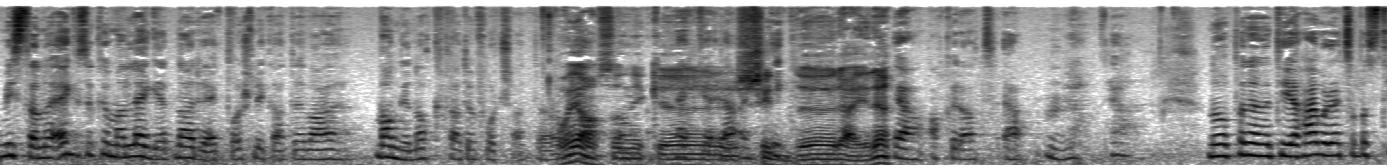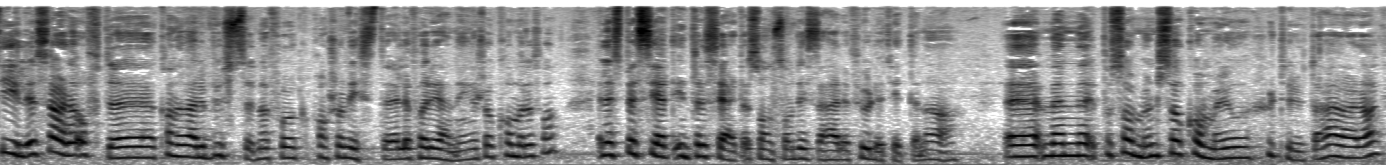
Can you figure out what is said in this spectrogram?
mista noe egg, så kunne man legge et narreegg på, slik at det var mange nok til at hun fortsatte Å ja, så den ikke. Ja, skydde reiret? Ja, akkurat. Ja. Mm. ja. Nå På denne tida her hvor det er såpass tidlig, så er det ofte, kan det være busser med folk, pensjonister eller foreninger som kommer og sånn. Eller spesielt interesserte, sånn som disse her fugletitterne. Eh, men på sommeren så kommer jo Hurtigruta her hver dag.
